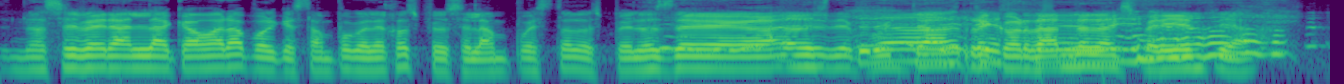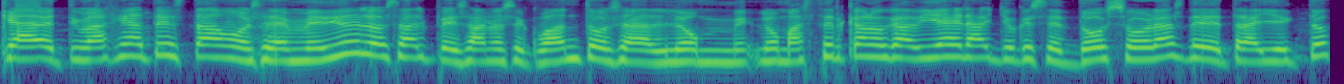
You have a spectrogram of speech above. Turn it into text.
No se verá en la cámara porque está un poco lejos, pero se le han puesto los pelos de, de punta recordando la experiencia. Claro, te imagínate, estábamos en medio de los Alpes a no sé cuánto, o sea, lo, lo más cercano que había era, yo qué sé, dos horas de trayecto.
